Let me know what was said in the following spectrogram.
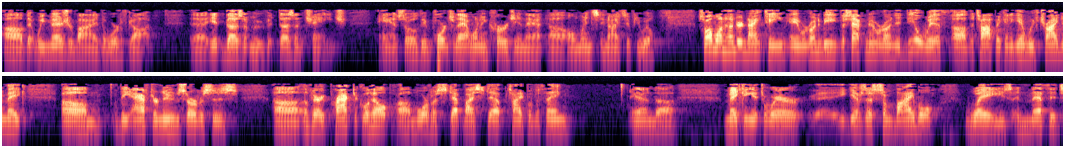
uh, that we measure by the Word of God. Uh, it doesn't move, it doesn't change. And so the importance of that, I want to encourage you in that uh, on Wednesday nights, if you will. Psalm 119, and we're going to be, this afternoon, we're going to deal with uh, the topic, and again, we've tried to make um, the afternoon services uh, a very practical help, uh, more of a step by step type of a thing, and uh, making it to where it uh, gives us some Bible ways and methods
